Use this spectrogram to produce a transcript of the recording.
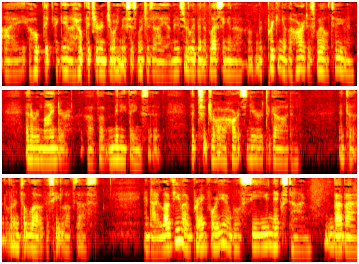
I hope that, again, I hope that you're enjoying this as much as I am. It has really been a blessing and a, a pricking of the heart as well, too, and, and a reminder of uh, many things that to draw our hearts nearer to God and, and to learn to love as He loves us. And I love you. I'm praying for you and we'll see you next time. Bye bye.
